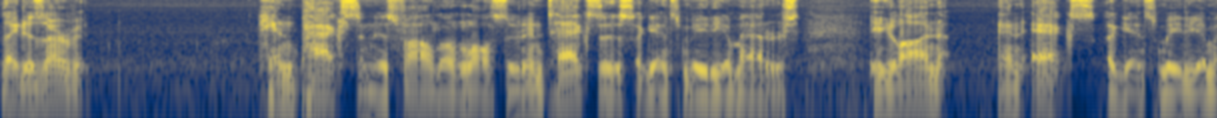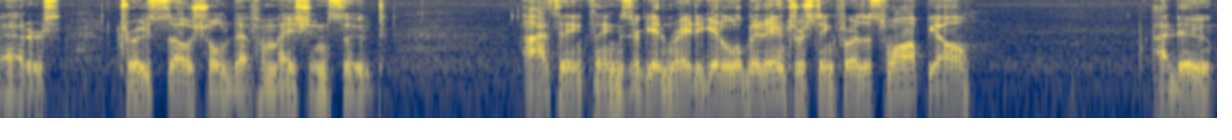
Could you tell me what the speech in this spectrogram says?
They deserve it. Ken Paxton has filed a lawsuit in Texas against Media Matters. Elon and X against Media Matters. Truth Social defamation suit. I think things are getting ready to get a little bit interesting for the swamp, y'all. I do.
